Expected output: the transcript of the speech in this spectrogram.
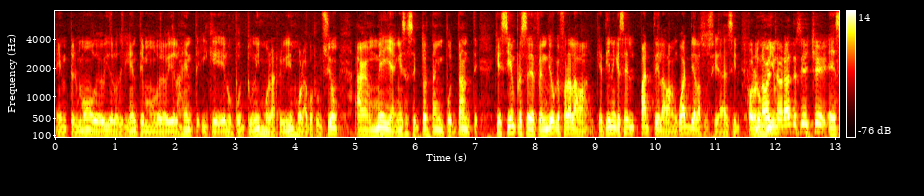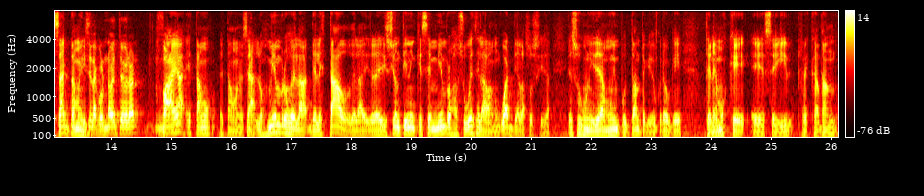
entre el modo de vida de los dirigentes y el modo de vida de la gente y que el oportunismo, el arribismo, la corrupción hagan mella en ese sector tan importante que siempre se defendió que fuera la que tiene que ser parte de la vanguardia de la sociedad. Es decir, columna vertebral decía Che. Exactamente. Dice la columna vertebral falla, estamos, estamos, o sea, los miembros de la, del Estado, de la, edición, tienen que ser miembros a su vez de la vanguardia de la sociedad. Eso es una idea muy importante que yo creo que tenemos que eh, seguir rescatando.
